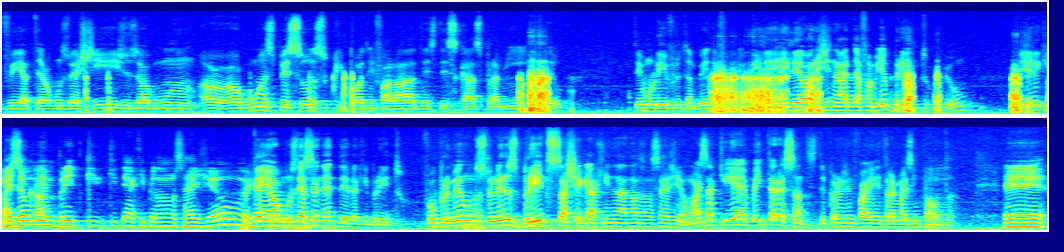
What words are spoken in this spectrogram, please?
ver até alguns vestígios, algum, al- algumas pessoas que podem falar desse, desse caso para mim, entendeu? Tem um livro também da família. Ele, ele é originário da família Brito, viu? Mas é o mesmo Brito que, que tem aqui pela nossa região? Tem é alguns descendentes dele aqui, Brito. Foi o primeiro, um dos primeiros Britos a chegar aqui na, na nossa região. Mas aqui é bem interessante. Depois a gente vai entrar mais em pauta. É,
